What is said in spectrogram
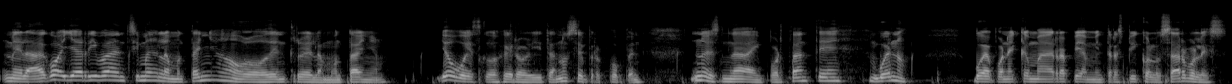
me la hago allá arriba encima de la montaña o dentro de la montaña. Yo voy a escoger ahorita, no se preocupen. No es nada importante. Bueno, voy a poner cámara rápida mientras pico los árboles.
